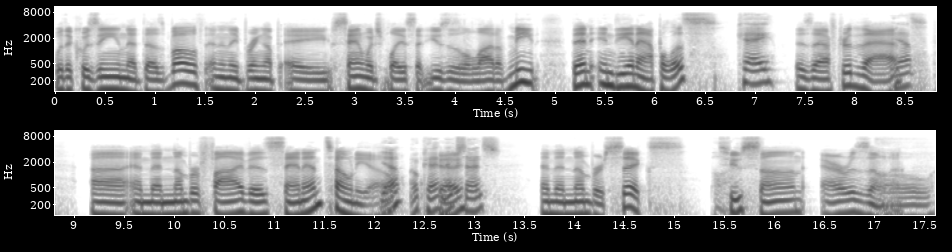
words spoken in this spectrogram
with a cuisine that does both. And then they bring up a sandwich place that uses a lot of meat. Then Indianapolis okay. is after that. Yep. Uh, and then number five is San Antonio. Yeah. Okay. Makes sense. And then number six, Tucson, Arizona.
